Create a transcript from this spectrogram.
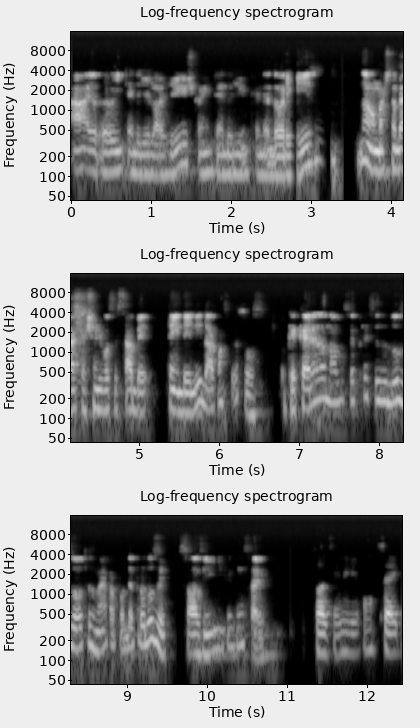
ah, eu, eu entendo de logística, eu entendo de empreendedorismo. Não, mas também a questão de você saber entender e lidar com as pessoas. Porque querendo ou não, você precisa dos outros, né, para poder produzir. Sozinho ninguém consegue. Sozinho ninguém consegue.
